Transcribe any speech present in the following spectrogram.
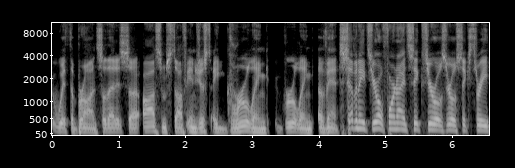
with the bronze. So that is uh, awesome stuff in just a grueling, grueling event. 780-496-0063.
